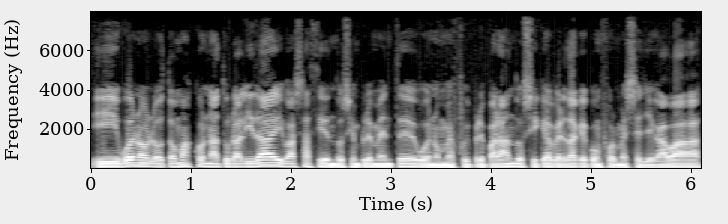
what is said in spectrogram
Y bueno, lo tomas con naturalidad y vas haciendo simplemente, bueno, me fui preparando. Sí que es verdad que conforme se llegaba,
